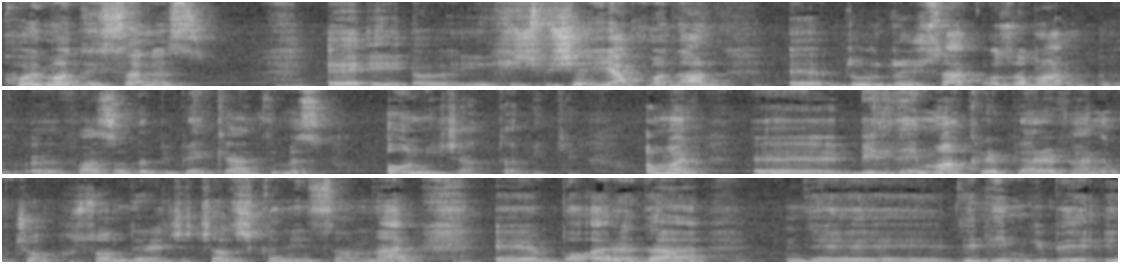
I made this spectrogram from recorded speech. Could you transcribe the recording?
Koymadıysanız e, e, e, hiçbir şey yapmadan e, durduysak o zaman e, fazla da bir beklentimiz olmayacak tabii ki. Ama e, bildiğim akrepler efendim çok son derece çalışkan insanlar. E, bu arada e, dediğim gibi e,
